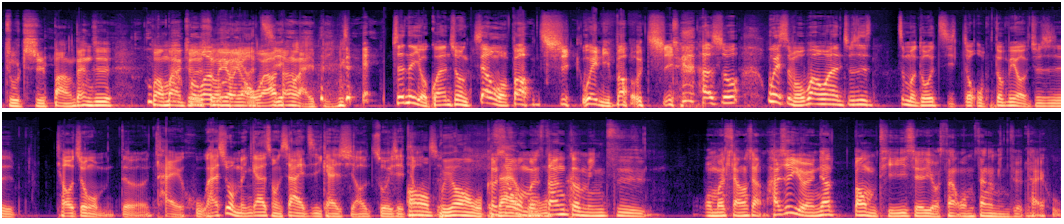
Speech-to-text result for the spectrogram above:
主持棒，但是万万就是说没有，我要当来宾。真的有观众向我抱去，为你抱去。他说：“为什么万万就是这么多集都我们都没有就是？”调整我们的太湖，还是我们应该从下一季开始要做一些调整？哦，不用，我不可是我们三个名字，我们想想，还是有人要帮我们提一些有三我们三个名字的太湖。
